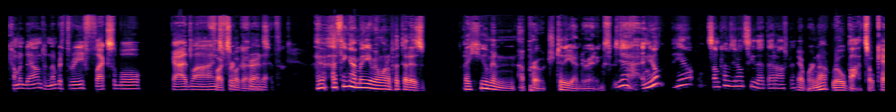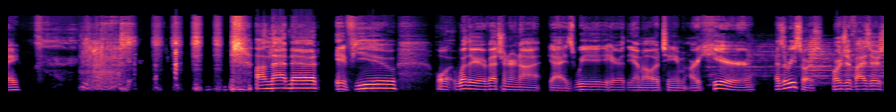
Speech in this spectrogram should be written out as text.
coming down to number three, flexible guidelines Flexible for guidelines. credit. I, I think I might even want to put that as a human approach to the underwriting system. Yeah, and you don't, you know, sometimes you don't see that that often. Yeah, we're not robots, okay? On that note, if you or whether you're a veteran or not, guys, we here at the MLO team are here as a resource. Mortgage advisors,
